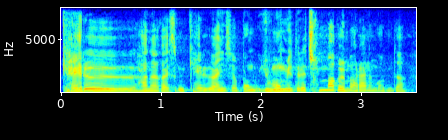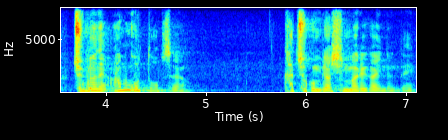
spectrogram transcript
게르 하나가 있으면 게르가 이제 몽- 유목민들의 천막을 말하는 겁니다. 주변에 아무것도 없어요. 가축은 몇십 마리가 있는데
